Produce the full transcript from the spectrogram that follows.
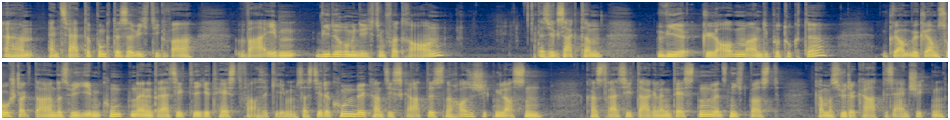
Ähm, ein zweiter Punkt, der sehr wichtig war, war eben wiederum in Richtung Vertrauen, dass wir gesagt haben, wir glauben an die Produkte, wir glauben so stark daran, dass wir jedem Kunden eine 30-tägige Testphase geben. Das heißt, jeder Kunde kann sich gratis nach Hause schicken lassen, kann es 30 Tage lang testen, wenn es nicht passt, kann man es wieder gratis einschicken.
